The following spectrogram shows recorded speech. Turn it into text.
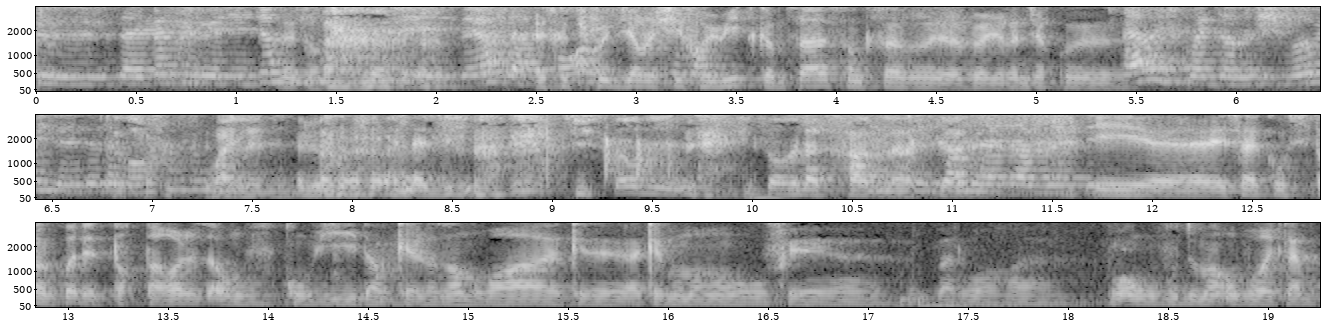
Je, je savais pas ce que je allais dire. D'ailleurs, je Est-ce que tu peux dire le je chiffre comprends. 8 comme ça sans que ça veuille veuille rien dire que... Ah ouais, je pourrais dire le chiffre 8, T'as totalement. sûr Ouais, il l'a dit. Elle l'a dit. Elle l'a dit. tu sors du, tu sors de la trame, là. Je Et, euh, et ça consiste en quoi d'être porte-parole? On vous convie dans quels endroits À quel moment on vous fait euh, valoir euh, On vous demande, on vous réclame?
